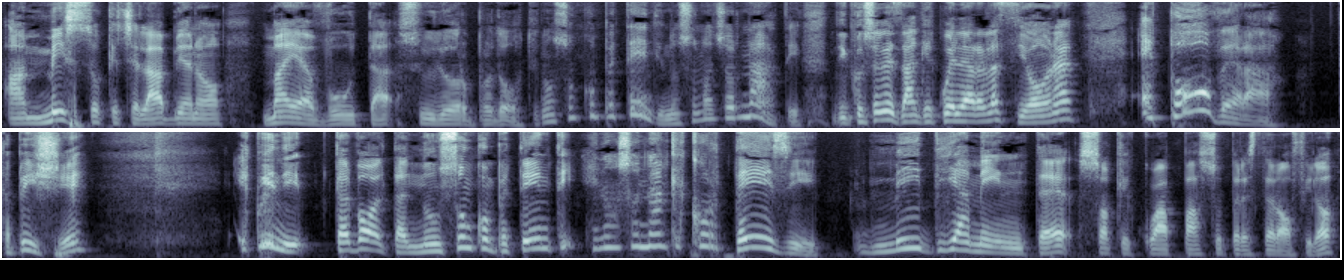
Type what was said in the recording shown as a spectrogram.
ammesso che ce l'abbiano mai avuta sui loro prodotti. Non sono competenti, non sono aggiornati. Di conseguenza anche quella relazione è povera, capisci? E quindi talvolta non sono competenti e non sono neanche cortesi. Mediamente, so che qua passo per esterofilo,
